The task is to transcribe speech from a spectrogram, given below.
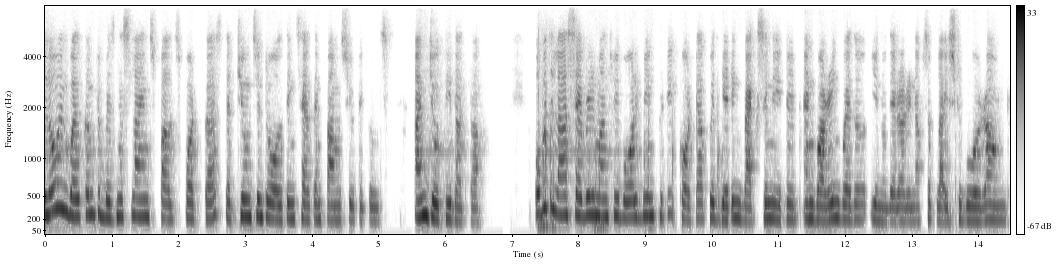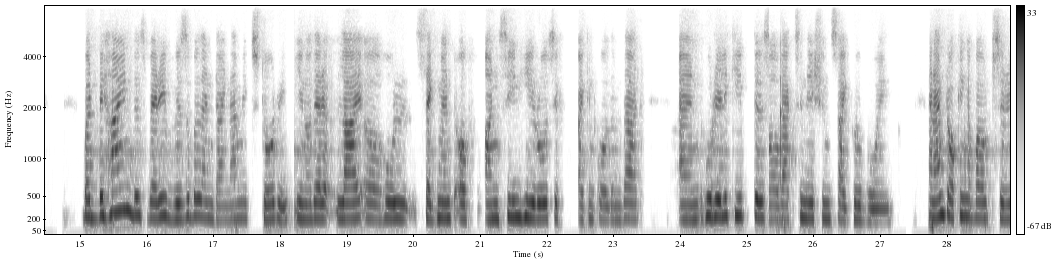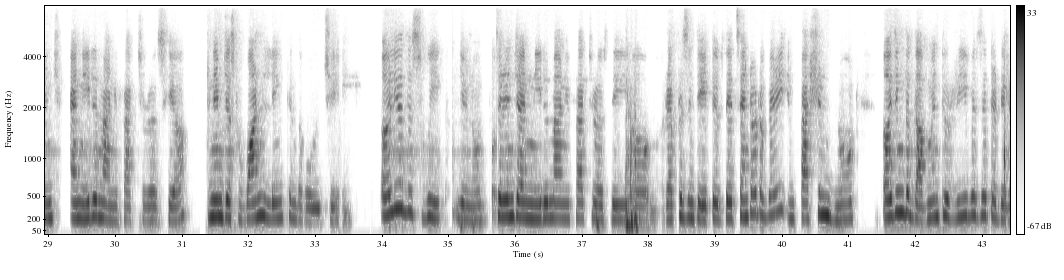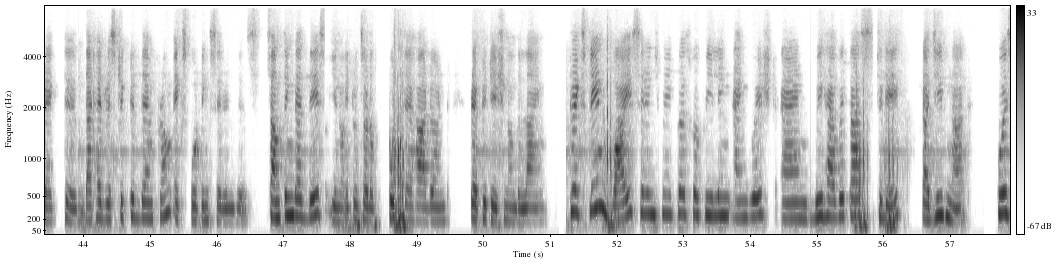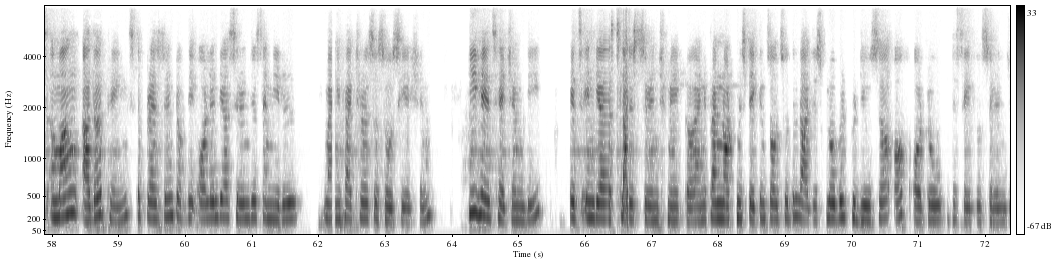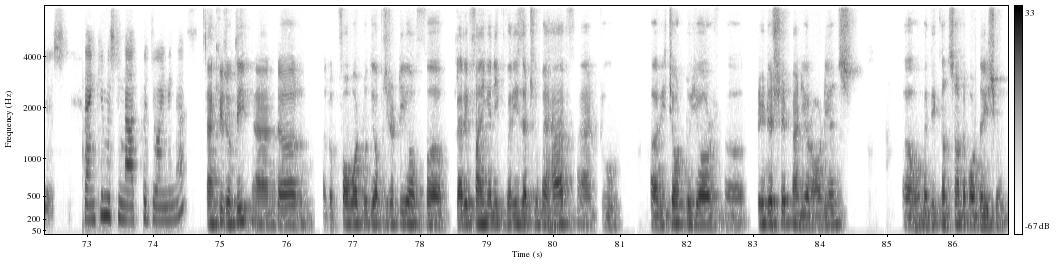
Hello and welcome to Business Lines Pulse podcast that tunes into all things health and pharmaceuticals. I'm Jyoti Datta. Over the last several months, we've all been pretty caught up with getting vaccinated and worrying whether you know there are enough supplies to go around. But behind this very visible and dynamic story, you know, there lie a whole segment of unseen heroes, if I can call them that, and who really keep this uh, vaccination cycle going. And I'm talking about syringe and needle manufacturers here, to name just one link in the whole chain. Earlier this week, you know, syringe and needle manufacturers, the um, representatives, they had sent out a very impassioned note urging the government to revisit a directive that had restricted them from exporting syringes, something that they, you know, it would sort of put their hard earned reputation on the line. To explain why syringe makers were feeling anguished, and we have with us today Rajiv Nath, who is, among other things, the president of the All India Syringes and Needle Manufacturers Association. He heads HMD. It's India's largest syringe maker. And if I'm not mistaken, it's also the largest global producer of auto disabled syringes. Thank you, Mr. Nath, for joining us. Thank you, Jyoti. And uh, I look forward to the opportunity of uh, clarifying any queries that you may have and to uh, reach out to your uh, readership and your audience uh, who may be concerned about the issue.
